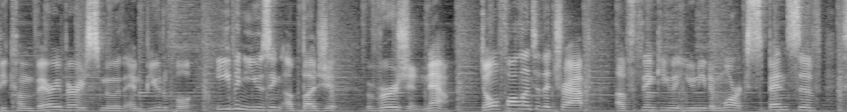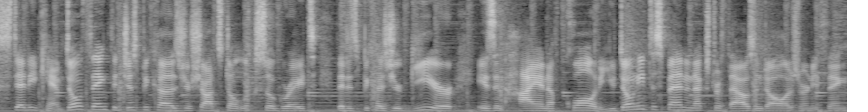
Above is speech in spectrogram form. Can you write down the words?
become very, very smooth and beautiful, even using a budget version. Now, don't fall into the trap of thinking that you need a more expensive Steadicam. Don't think that just because your shots don't look so great that it's because your gear isn't high enough quality. You don't need to spend an extra thousand dollars or anything.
